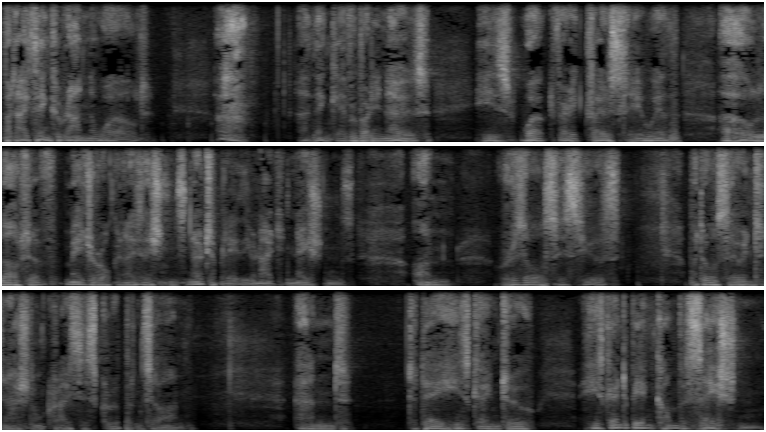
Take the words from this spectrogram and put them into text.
but I think around the world. I think everybody knows he's worked very closely with a whole lot of major organizations, notably the United Nations, on resource issues, but also International Crisis Group and so on. And today he's going to he's going to be in conversation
